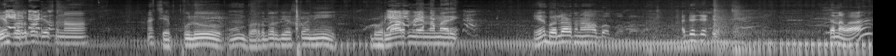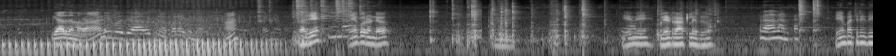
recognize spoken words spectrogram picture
ఏం బురద బురద చేసుకున్నావు? చెప్పులు. బురద బురద చేసుకొని. మరి. ఏంది బొర్రెలు ఆడుతున్నావు? అబ్బో, అబ్బో, అబ్బో. అడ్డు తిన్నావా? గారి తిన్నావా? ఆ? రాజీ ఏం కూర వండావు? ఏంది? ప్లేట్ రావట్లేదు. రాదంట. ఏం పచ్చడి ఇది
